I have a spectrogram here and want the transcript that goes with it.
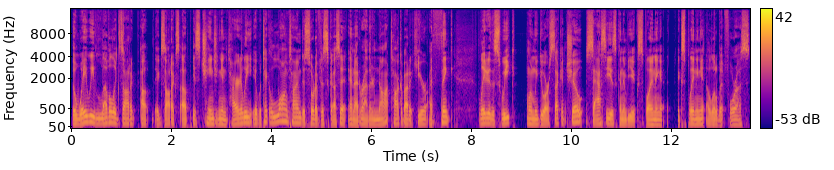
The way we level exotic up, exotics up is changing entirely. It would take a long time to sort of discuss it, and I'd rather not talk about it here. I think later this week when we do our second show, Sassy is going to be explaining it, explaining it a little bit for us.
